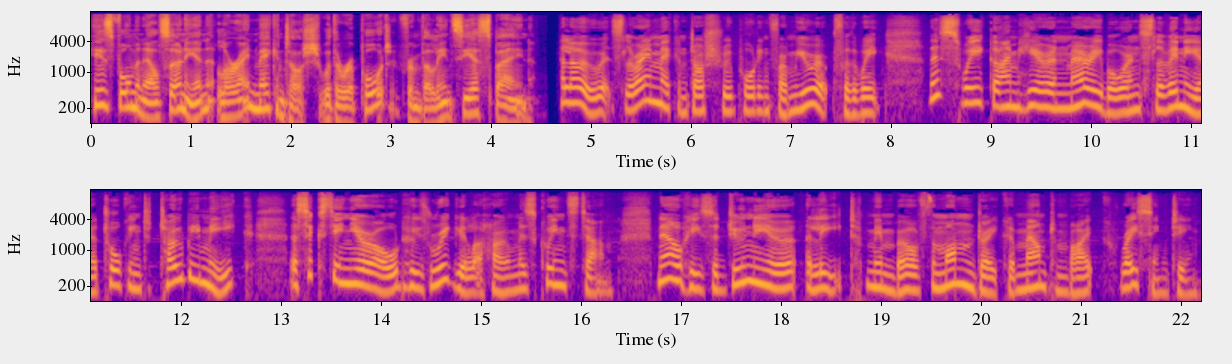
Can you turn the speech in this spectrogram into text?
Here's former Nelsonian Lorraine MacIntosh with a report from Valencia, Spain. Hello, it's Lorraine MacIntosh reporting from Europe for the week. This week I'm here in Maribor in Slovenia talking to Toby Meek, a 16 year old whose regular home is Queenstown. Now he's a junior elite member of the Mondraker mountain bike racing team.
